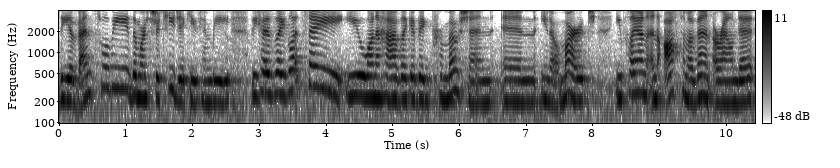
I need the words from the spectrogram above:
the events will be, the more strategic you can be. Because like let's say you want to have like a big promotion in you know March, you plan an awesome event around it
